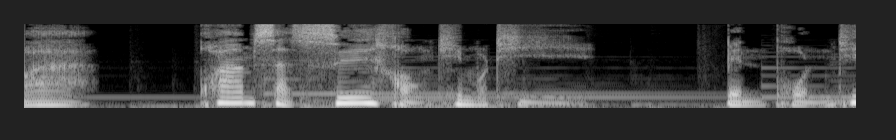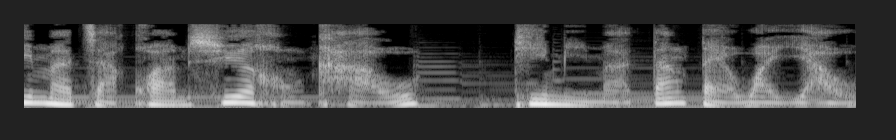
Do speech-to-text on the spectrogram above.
ว่า ความสัตย์ซื่อของทิโมธี เป็นผลที่มาจากความเชื่อของเขาที่มีมาตั้งแต่วัยเยาว์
